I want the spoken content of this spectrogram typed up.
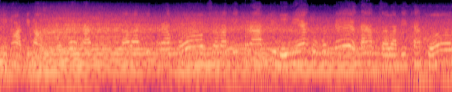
พี่นอดพี่น้องทุกคนเด้อครับ สวัสดีครับผม สวัสดีครับอยู่ดีเมียงทุกคนเด้อครับ สวัสดีครับผม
